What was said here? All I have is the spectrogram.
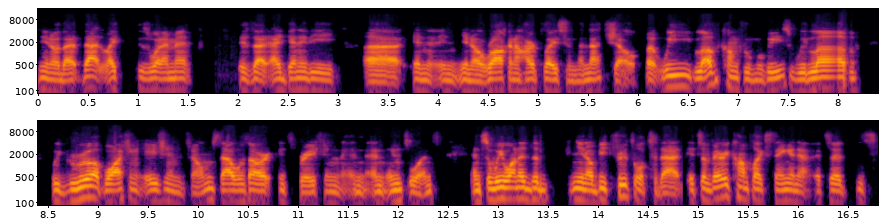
you know that that like is what i meant is that identity uh in in you know rock and a hard place in the nutshell. But we love kung fu movies. We love we grew up watching asian films. That was our inspiration and, and influence. And so we wanted to you know be truthful to that. It's a very complex thing and it's a it's,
